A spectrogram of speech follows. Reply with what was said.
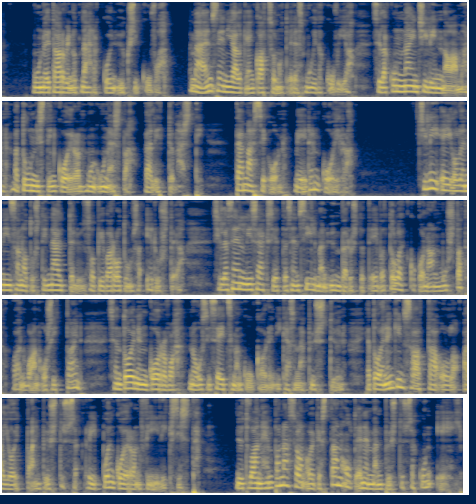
Mun ei tarvinnut nähdä kuin yksi kuva. Mä en sen jälkeen katsonut edes muita kuvia, sillä kun näin Chilin naaman, mä tunnistin koiran mun unesta välittömästi. Tämä se on, meidän koira. Chili ei ole niin sanotusti näyttelyyn sopiva rotunsa edustaja, sillä sen lisäksi, että sen silmän ympärystöt eivät ole kokonaan mustat, vaan vaan osittain, sen toinen korva nousi seitsemän kuukauden ikäisenä pystyyn, ja toinenkin saattaa olla ajoittain pystyssä, riippuen koiran fiiliksistä. Nyt vanhempana se on oikeastaan ollut enemmän pystyssä kuin ei.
